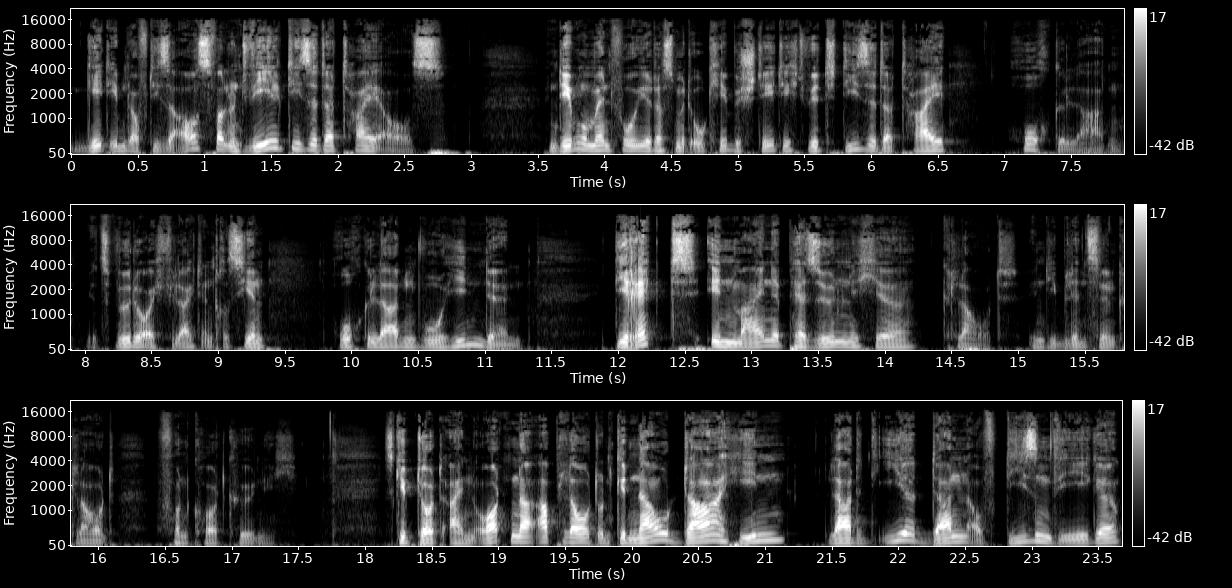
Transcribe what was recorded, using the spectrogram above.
geht eben auf diese Auswahl und wählt diese Datei aus. In dem Moment, wo ihr das mit OK bestätigt, wird diese Datei hochgeladen. Jetzt würde euch vielleicht interessieren, hochgeladen wohin denn? Direkt in meine persönliche Cloud, in die Blinzeln Cloud von Kurt König. Es gibt dort einen Ordner Upload und genau dahin ladet ihr dann auf diesem Wege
